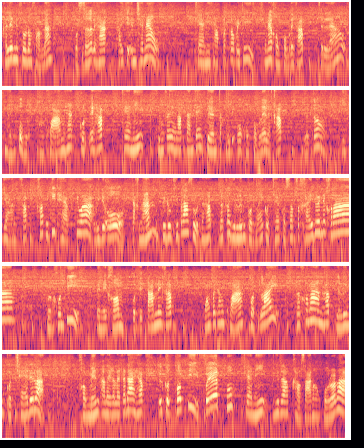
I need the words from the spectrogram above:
ใครเล่นในโทรศัพท์นะ กดเซิร์ชเลยฮะไทย JN Channel แค่นี้ครับแล้วก็ไปที่ช anel ของผมเลยครับ เสร็จแล้วเห็นปุ่มทางขวาไหมฮะ กดเลยครับ แค่นี้คุณก็ได้รับการแจ้งเตือนจากวิดีโอของผมเลยแหละครับ แล้วก็อีกอย่างครับ เข้าไปที่แถบที่ว่าวิดีโอ จากนั้นไปดูคลิปล่าสุดนะครับ แล้วก็อย่าลืมกดไลค์ กดแชร์ กด Subscribe ด้วยนะครับ ส่วนคนที่เป็นในคอม กดติดตามด้วยครับ มองไปทางขวากดไลค์แล้วข้างล่างครับ อย่าลืมกดแชร์ด้วยล่ะ คอมเมนต์อะไรกันอะไรก็ได้ครับหรือกดโพสต์ที่ Facebook แค่นี้คุณจะได้รับข่าวสารของผมแล้วล่ะ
